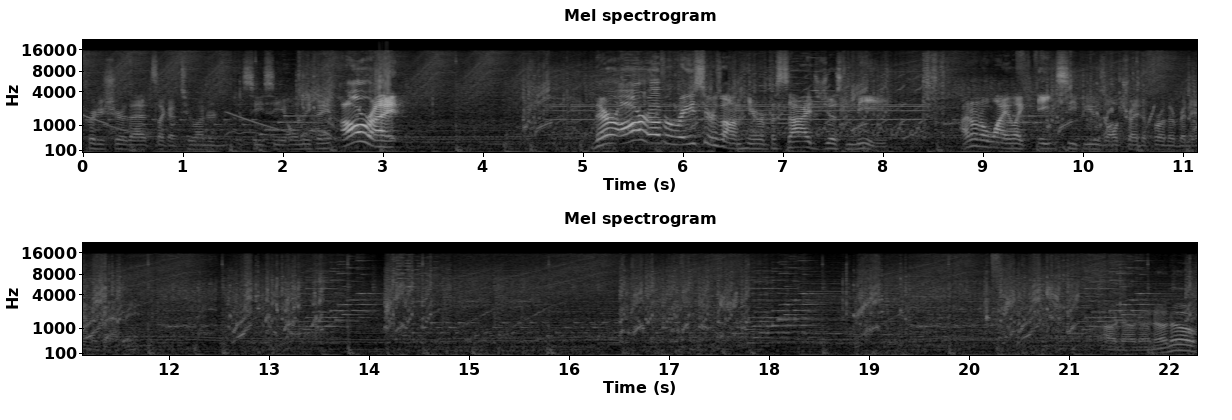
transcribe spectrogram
Pretty sure that's like a 200cc only thing. Alright! There are other racers on here besides just me. I don't know why like eight CPUs all tried to throw their bananas at me. Oh no no no no.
